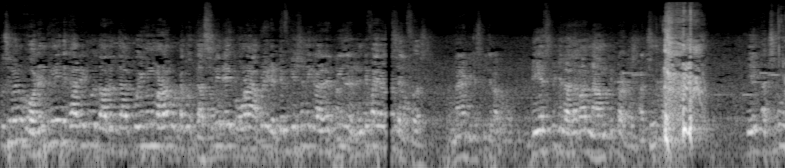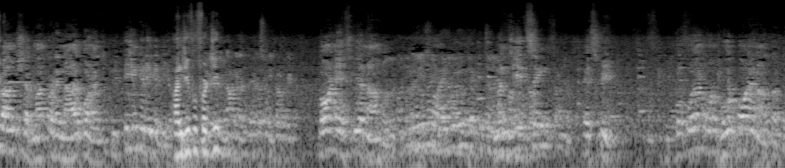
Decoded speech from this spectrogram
ਤੁਸੀਂ ਮੈਨੂੰ ਵਾਰੰਟ ਵੀ ਨਹੀਂ ਦਿਖਾ ਰਹੇ ਕੋਈ ਅਦਾਲਤ ਦਾ ਕੋਈ ਮੈਨੂੰ ਮਾੜਾ ਮੋਟਾ ਕੁਝ ਦੱਸ ਨਹੀਂ ਰਹੇ ਕੌਣ ਹੈ ਆਪਣੀ ਆਈਡੈਂਟੀਫਿਕੇਸ਼ਨ ਨਹੀਂ ਕਰਾ ਰਹੇ ਪਲੀਜ਼ ਆਇਡੈਂਟੀਫਾਈ ਯੋਰਸੈਲਫ ਫਰਸਟ ਮੈਂ ਡੀਐਸਪੀ ਜਲਾਲਾਬਾਦ। ਡੀਐਸਪੀ ਜਲਾਲਾਬਾਦ ਨਾਮ ਕੀ ਤੁਹਾਡਾ? ਅੱਛਾ ਇਹ ਅਚਰੂ ਰਾਮ ਸ਼ਰਮਾ ਤੁਹਾਡੇ ਨਾਲ ਕੌਣ ਹੈ? ਟੀਮ ਕਿਹੜੀ ਕਿਹੜੀ ਹੈ? ਹਾਂਜੀ ਫੁੱਫੜ ਜੀ। ਕੌਣ ਹੈ? ਐਸਪੀ ਦਾ ਨਾਮ ਹੋਵੇ ਮਨਜੀਤ ਸਿੰਘ ਐਸਪੀ ਉਹਨਾਂ ਹੋਰ ਹੋਰ ਕੌਣ ਹੈ ਨਾਲ ਤੁਹਾਡੇ?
